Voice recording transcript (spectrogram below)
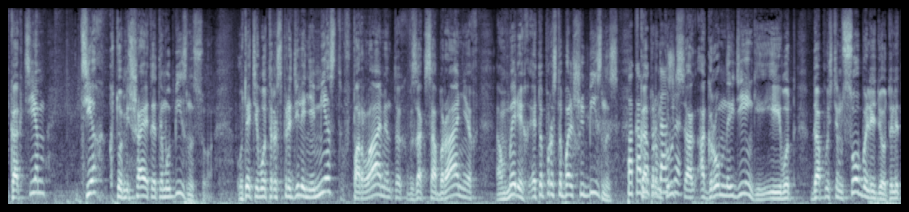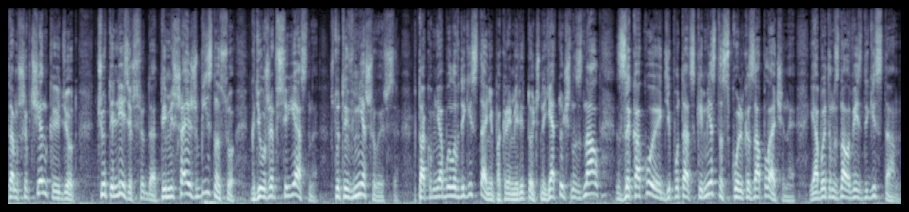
как тем, тех, кто мешает этому бизнесу вот эти вот распределения мест в парламентах, в заксобраниях, в мэриях, это просто большой бизнес, Пока в котором продолжаем... крутятся огромные деньги. И вот, допустим, Соболь идет или там Шевченко идет, что ты лезешь сюда? Ты мешаешь бизнесу, где уже все ясно, что ты вмешиваешься. Так у меня было в Дагестане, по крайней мере, точно. Я точно знал, за какое депутатское место сколько заплачено. И об этом знал весь Дагестан.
